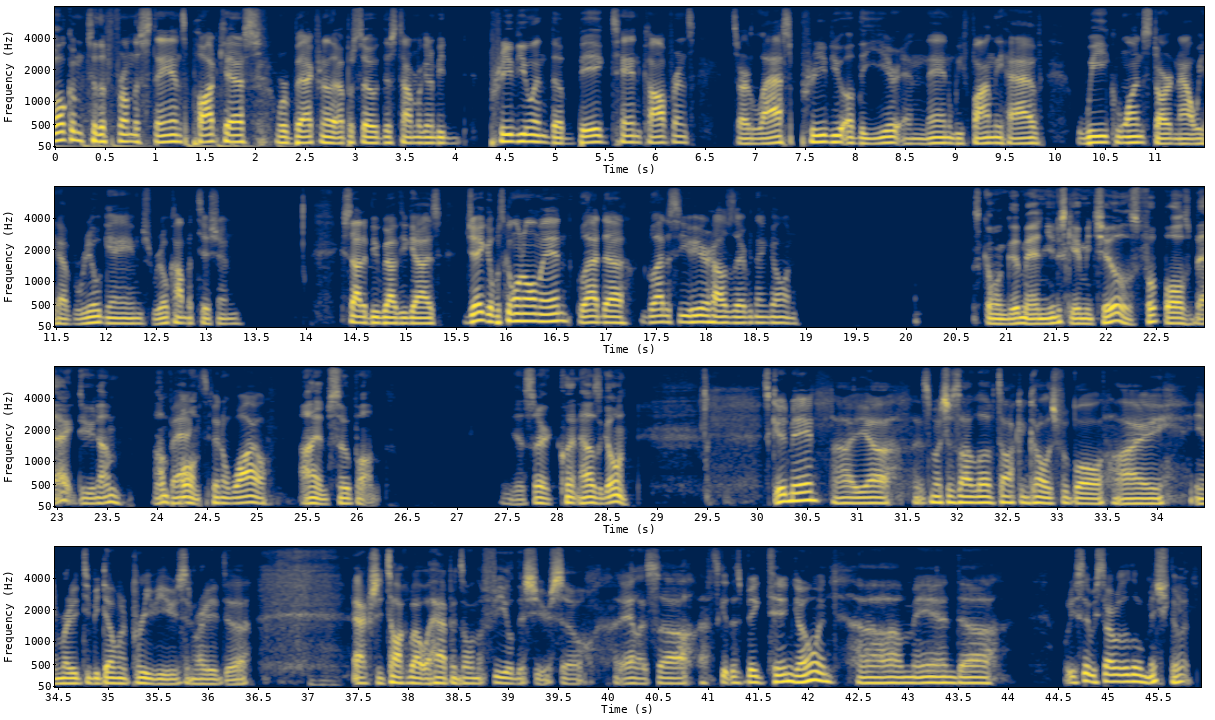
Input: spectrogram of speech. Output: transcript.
Welcome to the From the Stands podcast. We're back for another episode. This time we're going to be previewing the Big Ten Conference. It's our last preview of the year, and then we finally have week one starting out. We have real games, real competition. Excited to be with you guys. Jacob, what's going on, man? Glad to glad to see you here. How's everything going? It's going good, man. You just gave me chills. Football's back, dude. I'm I'm back. pumped. It's been a while. I am so pumped. Yes, sir. Clint, how's it going? It's good, man. I uh, as much as I love talking college football, I am ready to be done with previews and ready to actually talk about what happens on the field this year. So yeah, let's uh let's get this Big Ten going. Um, and uh, what do you say we start with a little Michigan?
